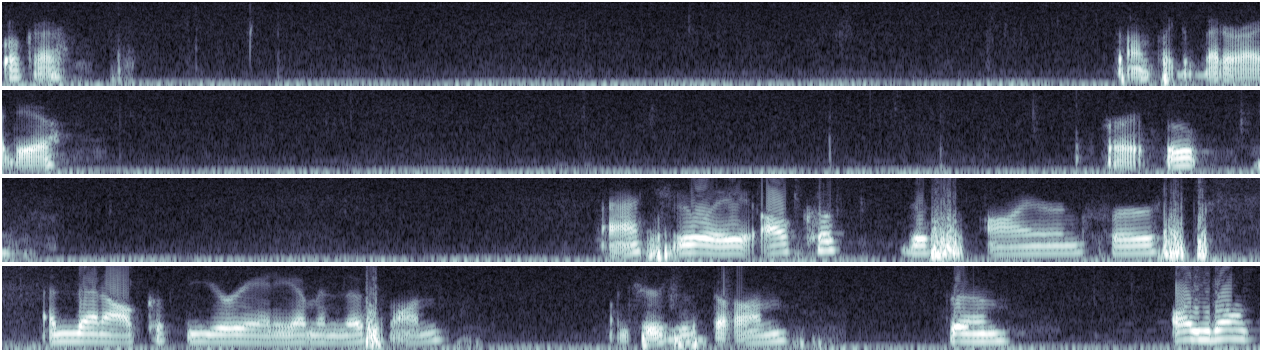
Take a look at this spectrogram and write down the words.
Okay. Sounds like a better idea. Alright, oop. Actually, I'll cook this iron first, and then I'll cook the uranium in this one. Once yours is done. Boom. Oh, you don't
